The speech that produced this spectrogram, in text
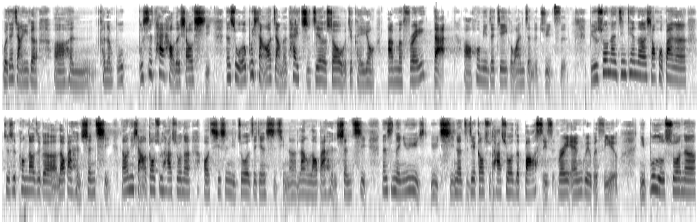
我在讲一个呃很可能不不是太好的消息，但是我又不想要讲的太直接的时候，我就可以用 I'm afraid that。啊，后面再接一个完整的句子。比如说呢，今天呢，小伙伴呢，就是碰到这个老板很生气，然后你想要告诉他说呢，哦，其实你做的这件事情呢，让老板很生气。但是呢，你与与其呢，直接告诉他说，The boss is very angry with you，你不如说呢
